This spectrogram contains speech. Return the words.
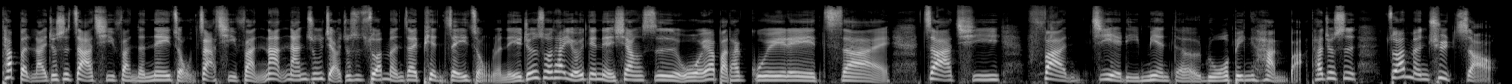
他本来就是诈欺犯的那一种诈欺犯。那男主角就是专门在骗这一种人的，也就是说，他有一点点像是我要把它归类在诈欺犯界里面的罗宾汉吧，他就是专门去找。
